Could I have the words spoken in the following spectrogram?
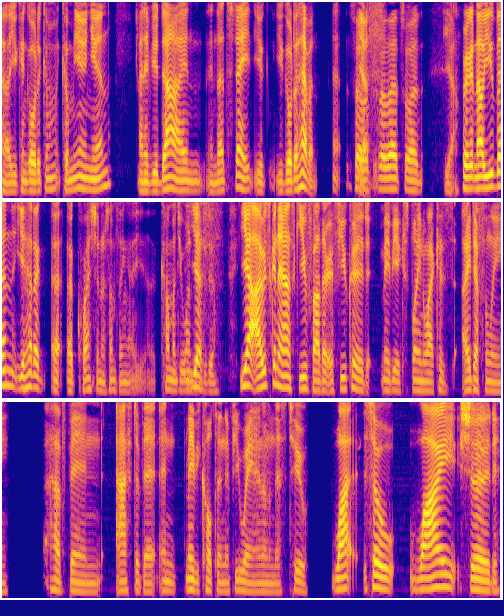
Uh, you can go to com- communion, and if you die in, in that state, you you go to heaven. Uh, So Yes. so that's what. yeah. Very good. Now you Ben, you had a, a, a question or something, a, a comment you wanted yes. to do. Yeah, I was going to ask you, Father, if you could maybe explain why, because I definitely have been asked a bit, and maybe Colton, if you weigh in on this too. Why? So why should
